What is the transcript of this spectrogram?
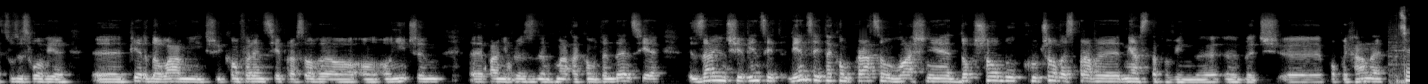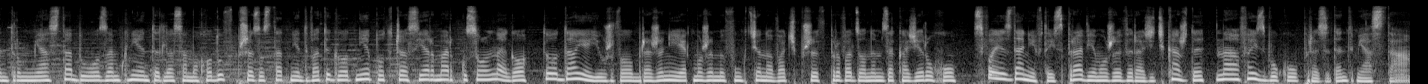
w cudzysłowie y, pierdołami, czyli konferencje prasowe o, o, o niczym. Y, Pani prezydent ma taką tendencję. Zająć się więcej, więcej taką pracą właśnie do przodu. Kluczowe sprawy miasta powinny być popychane. Centrum miasta było zamknięte dla samochodów przez ostatnie dwa tygodnie podczas jarmarku solnego. To daje już wyobrażenie, jak możemy funkcjonować przy wprowadzonym zakazie ruchu. Swoje zdanie w tej sprawie może wyrazić każdy na Facebooku prezydent miasta.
